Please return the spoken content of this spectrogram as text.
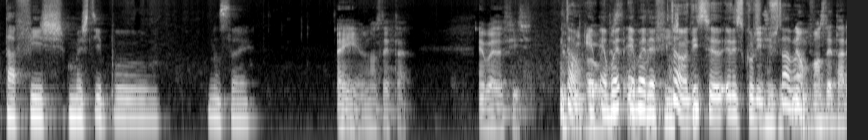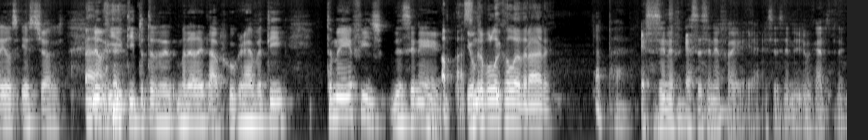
está fixe, mas tipo. Não sei. aí, eu não se deitar. É bué da fixe. Então, É, é, bué- é bué da fixe. Então, eu disse, eu disse que Sim, sim, sim. gostava. Não, vão-se deitar eles, esses jogos. Não, e ti estou-te a mandar deitar, porque o Gravity também é fixe. Da cena é. Ah, pá, eu- Sandra Bullock a ladrar. Ah, pá. essa, cena, essa cena é feia, yeah, essa cena é um bocado estranha.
